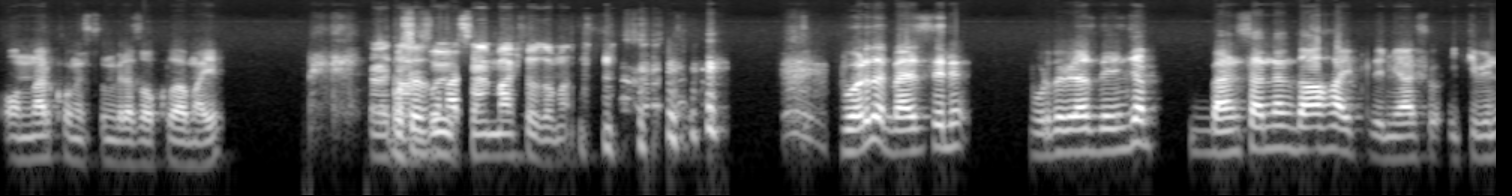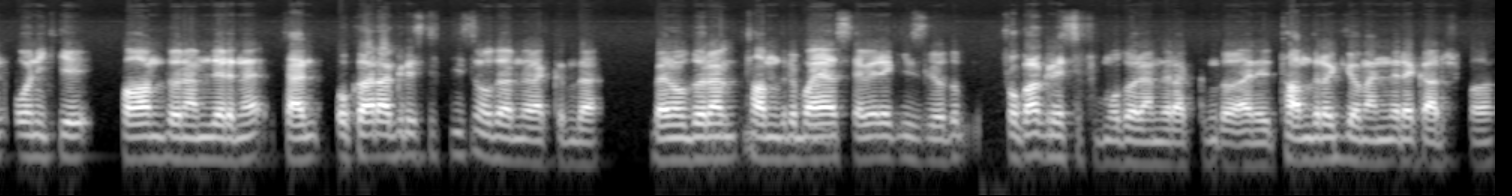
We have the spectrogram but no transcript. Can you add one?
Onlar konuşsun biraz Oklahoma'yı. Evet Bu abi, sezon... buyur, sen başla o zaman. Bu arada ben seni burada biraz değineceğim. Ben senden daha hype'lıyım ya şu 2012 falan dönemlerine. Sen o kadar agresif değilsin o dönemler hakkında. Ben o dönem Thunder'ı bayağı severek izliyordum. Çok agresifim o dönemler hakkında. Hani Thunder'a gömenlere karşı falan.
